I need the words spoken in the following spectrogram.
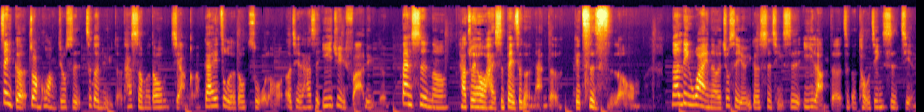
这个状况就是这个女的她什么都讲了，该做的都做了，而且她是依据法律的，但是呢，她最后还是被这个男的给刺死了哦。那另外呢，就是有一个事情是伊朗的这个头巾事件。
